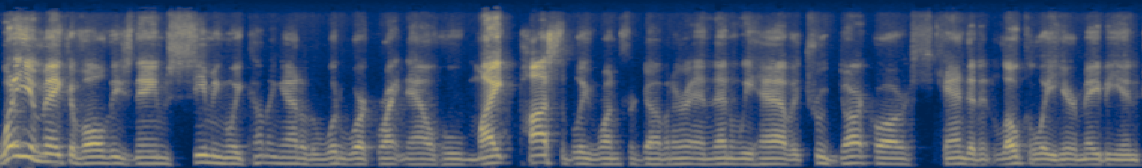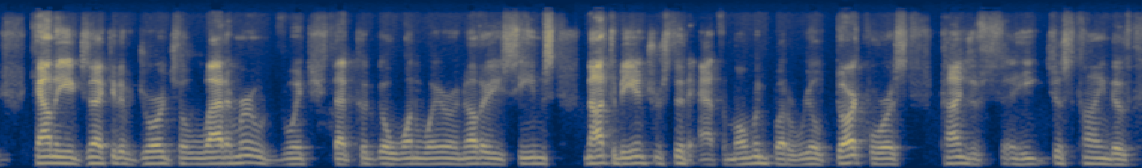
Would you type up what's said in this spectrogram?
What do you make of all these names seemingly coming out of the woodwork right now who might possibly run for governor? And then we have a true dark horse candidate locally here, maybe in County Executive George Latimer, which that could go one way or another. He seems not to be interested at the moment, but a real dark horse kinds of he just kind of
